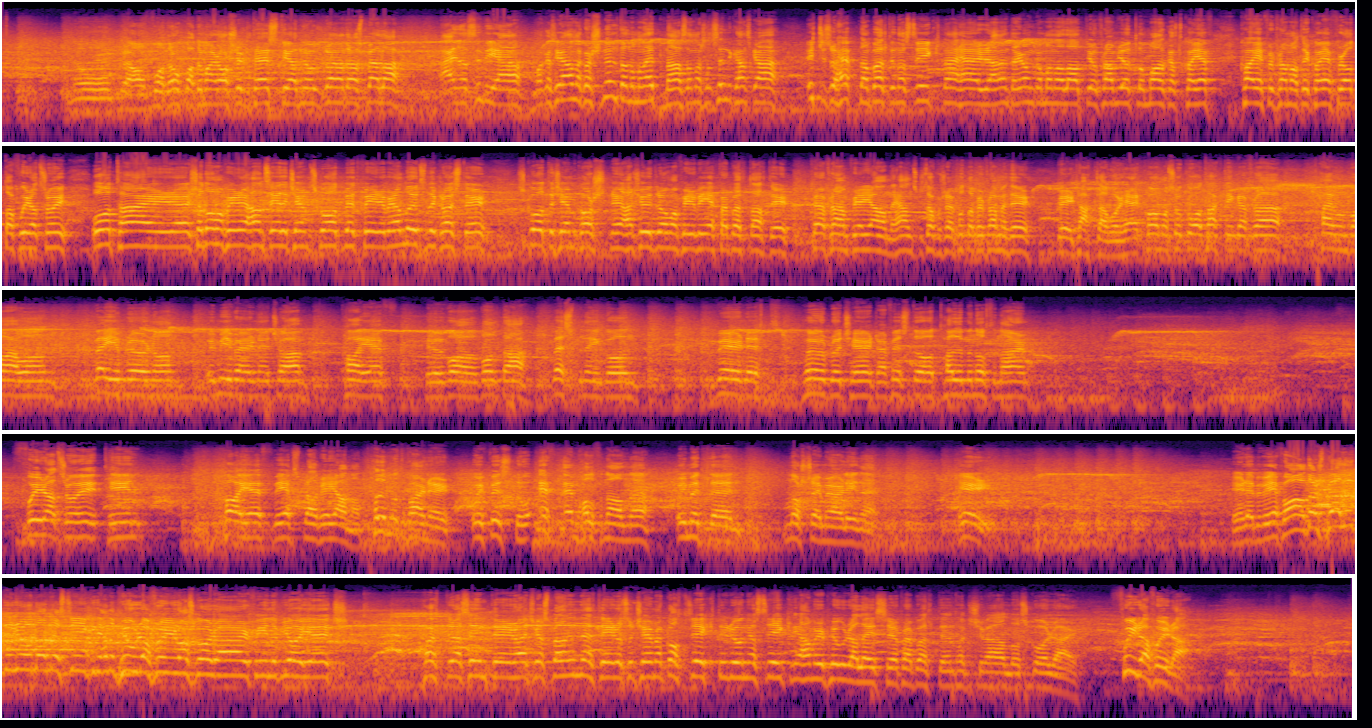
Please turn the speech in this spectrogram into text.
Nu, ja, upp att de här årsöket häst igen. Nu ska jag att spela. Nej, då ser jag. Man kan se alla kvar snylta om man ettna, så annars så synd kanske inte så häpna bulten och strikna här. Han inte om man har lagt ju fram Jötl Malkast KF. KF framåt till KF 8 4 3 och tar Shadoma för han ser det kämp skott med fyra har Lutz det kröster. Skott till kämp korsne. Han skjuter om han för VF för bulten åter. Kör fram för Jan. Han ska så försöka fotta för framåt där. Blir tackla vår här. Kommer så gå tacklingar från Taiwan Bawon. Vejebrörnon. Och i myrvärden Cham. KF. Hur volta Vespningen verligt høvbruk her, der første og 12 minutter her. Fyra trøy til KF VF-spiller fra Jana. 12 minutter farner, og i første og FM-halvfinalene, og i midtelen Norskjøy Mjørline. Her. Her er det BVF, og der spiller til Ronan med striken, han er pura fri, og han skårer, Filip Jojic. Höttra Sinter, och jag spelar in efter och så kör man gott tryck till Runja Strik. Han blir pura laser för bulten, tar sig väl och skorar. 4-4.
